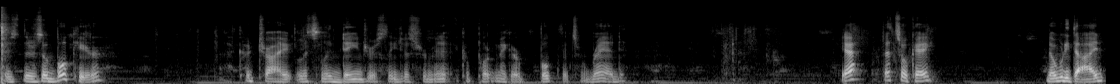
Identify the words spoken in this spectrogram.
there's, there's a book here. I could try. Let's live dangerously just for a minute. I could put make a book that's red. Yeah, that's okay. Nobody died.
